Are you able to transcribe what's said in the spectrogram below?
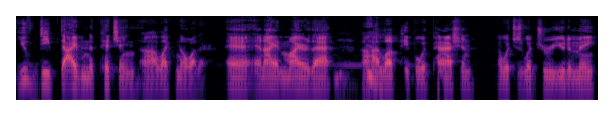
you've deep dived into pitching uh, like no other, and, and I admire that. Uh, I love people with passion, which is what drew you to me.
